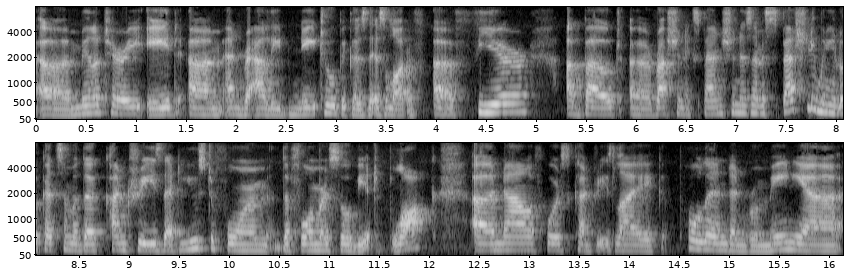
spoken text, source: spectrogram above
uh, military aid um, and rallied NATO because there's a lot of uh, fear about uh, Russian expansionism, especially when you look at some of the countries that used to form the former Soviet bloc. Uh, now, of course, countries like Poland and Romania,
